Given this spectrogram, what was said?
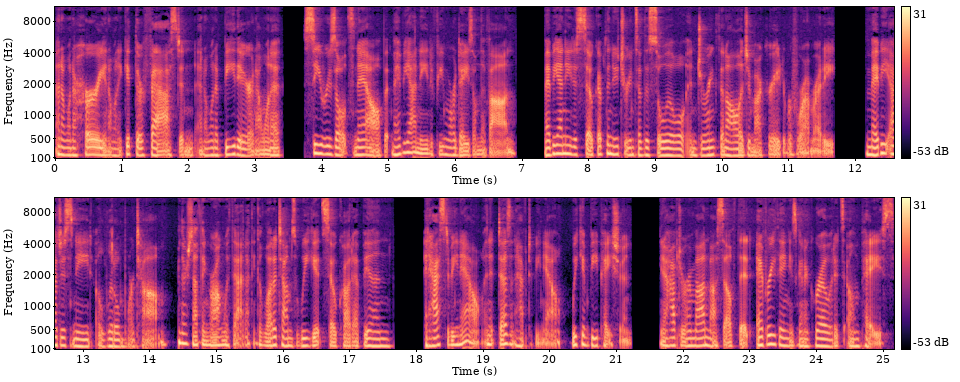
and I want to hurry and I want to get there fast and, and I want to be there and I want to see results now, but maybe I need a few more days on the vine. Maybe I need to soak up the nutrients of the soil and drink the knowledge of my creator before I'm ready. Maybe I just need a little more time. And there's nothing wrong with that. I think a lot of times we get so caught up in it has to be now, and it doesn't have to be now. We can be patient. You know, I have to remind myself that everything is going to grow at its own pace.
